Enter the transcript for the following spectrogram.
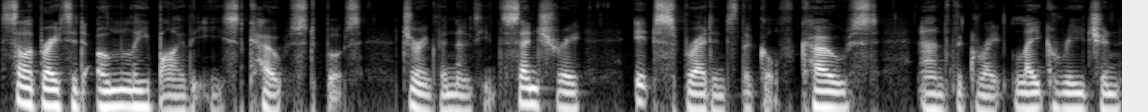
celebrated only by the East Coast, but during the 19th century it spread into the Gulf Coast and the Great Lake region,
